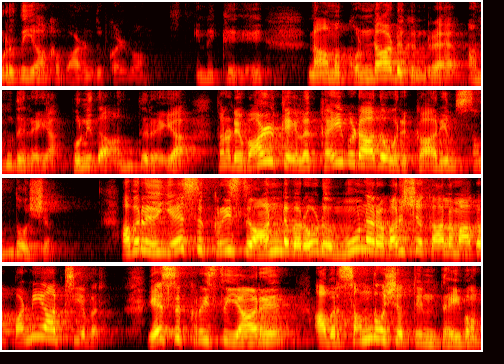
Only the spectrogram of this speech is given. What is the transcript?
உறுதியாக வாழ்ந்து கொள்வோம். இன்னைக்கு நாம கொண்டாடுகின்ற அந்திரையா புனித அந்திரையா தன்னுடைய வாழ்க்கையில கைவிடாத ஒரு காரியம் சந்தோஷம். அவரு இயேசு கிறிஸ்து ஆண்டவரோடு மூணரை வருஷ காலமாக பணியாற்றியவர். இயேசு கிறிஸ்து யாரு? அவர் சந்தோஷத்தின் தெய்வம்.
